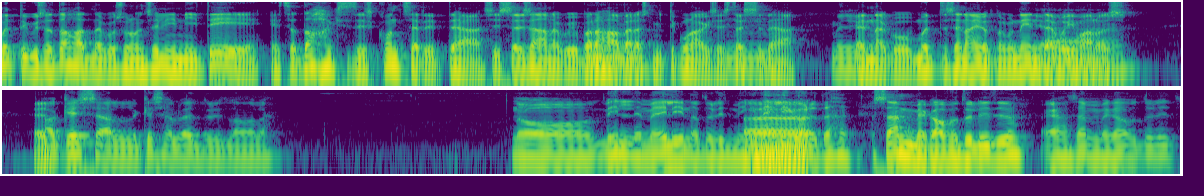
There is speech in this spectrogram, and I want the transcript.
mõtle, kui sa tahad nagu, sul on selline idee, et sa tahaksid sellist kontserdit teha, siis sa ei saa nagu juba raha pärast mitte kunagi sellist asja teha. Mm. et nagu mõtle, see on ainult nagu nende Jaa, võimalus. aga et kes seal, kes seal veel tulid lavale? no Villem ja Elina tulid mingi Äh, neli korda. Sam ja Kav tulid ju. jah, Sam ja Kav tulid.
